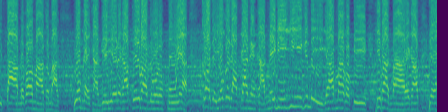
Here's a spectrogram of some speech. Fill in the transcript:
ติดตามแล้วก็มาสมัครร่วมแข่งขันเยอะๆนะครับเทศบาลตำบลบางปูเนี่ยก็จะยกระดับการแข่งขันให้ดียิ่งขึ้นไปอีกครับมากกว่าปีที่ผ่านมานะครับยังไง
